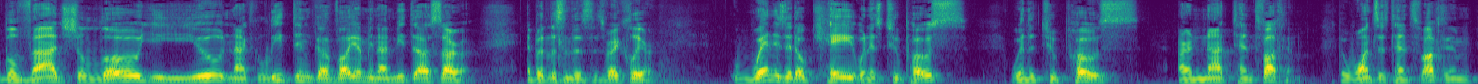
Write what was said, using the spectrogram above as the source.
Shalo yiyu naklitin gavaya asara. But listen to this, it's very clear. When is it okay when it's two posts? When the two posts are not 10 tfachim. But once it's 10 tfachim,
